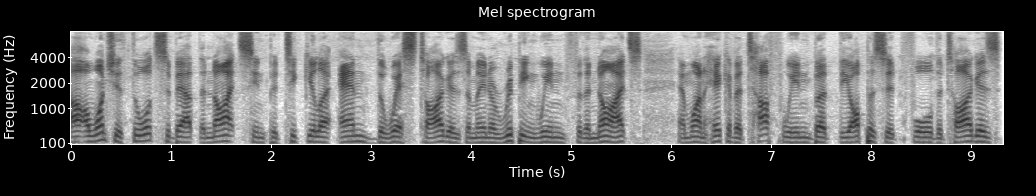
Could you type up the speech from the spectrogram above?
Uh, I want your thoughts about the Knights in particular and the West Tigers. I mean, a ripping win for the Knights and one heck of a tough win, but the opposite for the Tigers.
